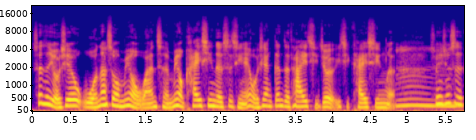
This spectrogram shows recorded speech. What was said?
甚至有些我那时候没有完成、没有开心的事情，哎，我现在跟着他一起就一起开心了。嗯，所以就是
